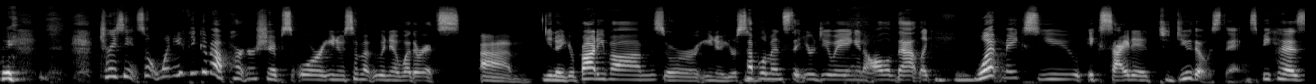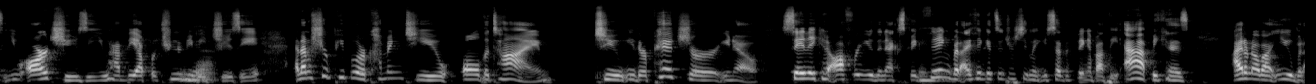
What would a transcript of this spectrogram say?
tracy so when you think about partnerships or you know some of you know whether it's um you know your body balms or you know your mm-hmm. supplements that you're doing and all of that like mm-hmm. what makes you excited to do those things because you are choosy you have the opportunity yeah. to be choosy and i'm sure people are coming to you all the time to either pitch or you know say they could offer you the next big mm-hmm. thing but i think it's interesting that you said the thing about the app because I don't know about you, but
